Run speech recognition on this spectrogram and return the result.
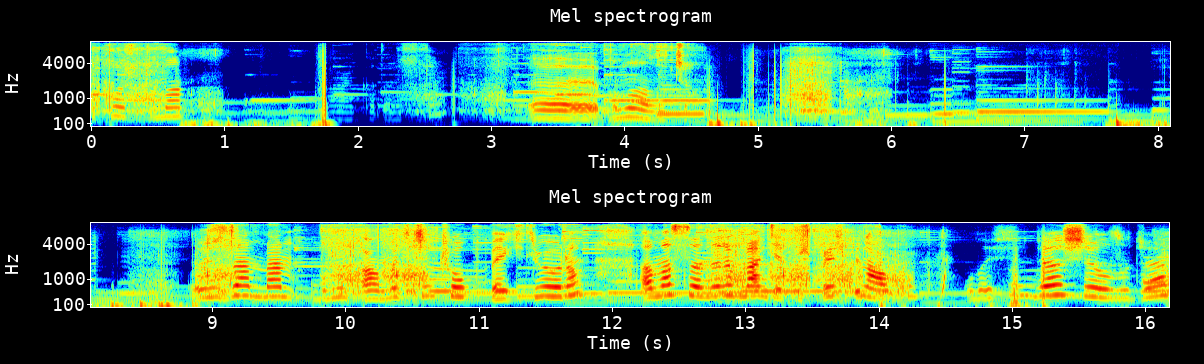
Bu kostümü arkadaşlar. Ee, bunu alacağım. O yüzden ben bunu almak için çok bekliyorum. Ama sanırım ben 75 bin altın ulaşınca şey olacak.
